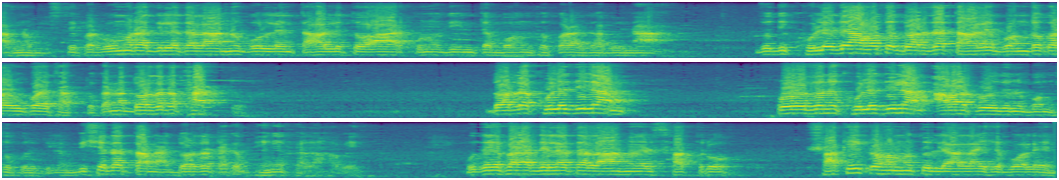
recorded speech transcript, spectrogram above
আমরা বুঝতে পারব। উমর আদিল্লাহ তালা আনহু বললেন, তাহলে তো আর কোনোদিন তা বন্ধ করা যাবে না। যদি খুলে দেওয়া হতো দরজা, তাহলে বন্ধ করার উপায় থাকতো। কেননা দরজাটা থাকতো। দরজা খুলে দিলাম, প্রয়োজনে খুলে দিলাম, আবার প্রয়োজনে বন্ধ করে দিলাম। বিষয়টা তা নয়, দরজাটাকে ভেঙে ফেলা হবে। হুদাইফা রাদিল্লাহ তালা আনহের ছাত্র শাকিক রহমতুল্লাহ আলাইহে বলেন,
